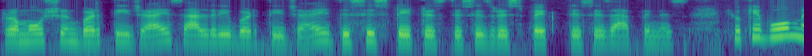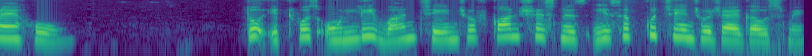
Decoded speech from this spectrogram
प्रमोशन बढ़ती जाए सैलरी बढ़ती जाए this is status this is respect this is happiness क्योंकि वो मैं हूँ। तो it was only one change of consciousness ये सब कुछ चेंज हो जाएगा उसमें।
